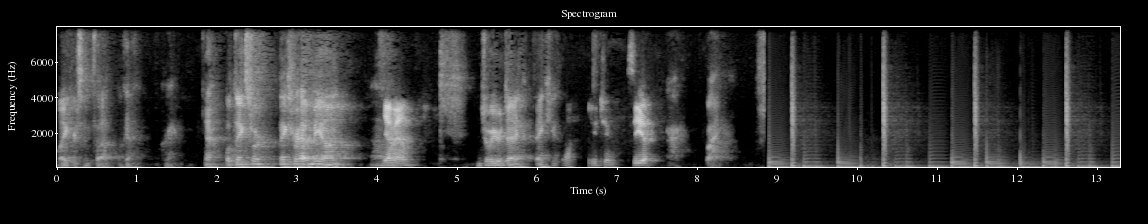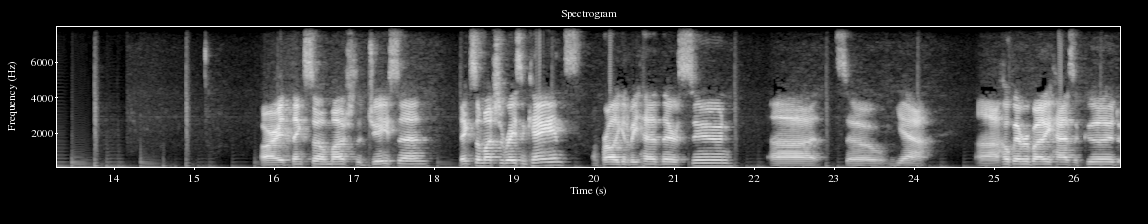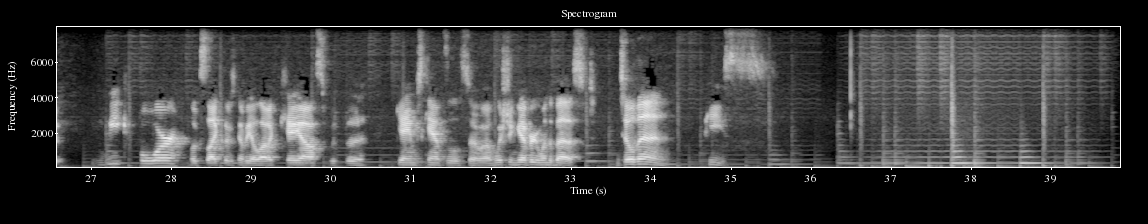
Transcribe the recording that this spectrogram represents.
Lakers in five. Okay, great. Yeah. Well, thanks for thanks for having me on. Uh, Yeah, man. Enjoy your day. Thank you. Yeah, you too. See ya. Bye. All right. Thanks so much to Jason. Thanks so much to Raising Cane's. I'm probably going to be headed there soon. Uh, so, yeah. Uh, hope everybody has a good week four. Looks like there's going to be a lot of chaos with the games canceled. So, I'm wishing everyone the best. Until then, peace.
